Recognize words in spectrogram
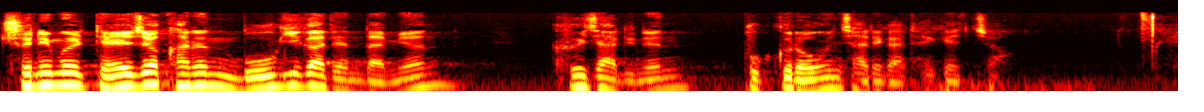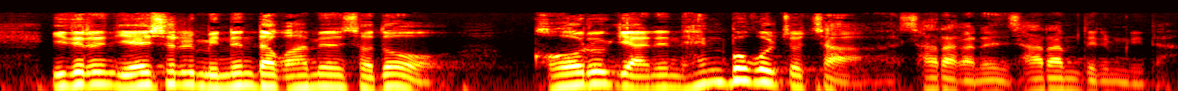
주님을 대적하는 무기가 된다면 그 자리는 부끄러운 자리가 되겠죠. 이들은 예수를 믿는다고 하면서도 거룩이 아닌 행복을 쫓아 살아가는 사람들입니다.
